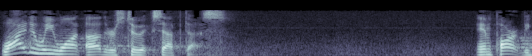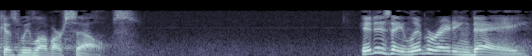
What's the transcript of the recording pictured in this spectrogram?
Why do we want others to accept us? In part because we love ourselves. It is a liberating day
